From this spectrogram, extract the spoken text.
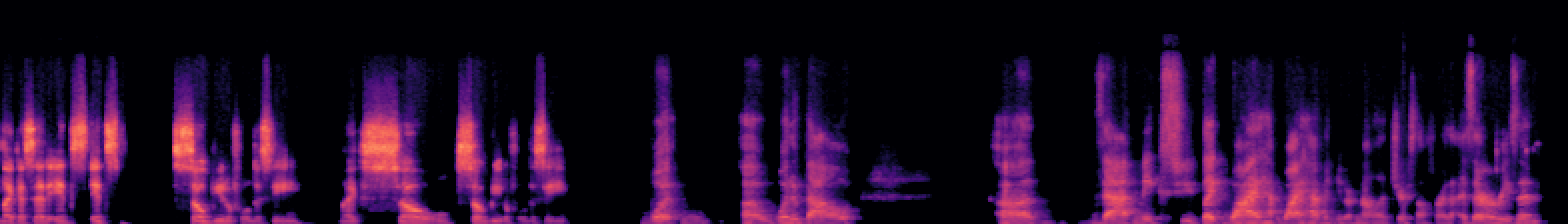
like I said, it's it's so beautiful to see. Like so, so beautiful to see. What uh what about uh that makes you like why why haven't you acknowledged yourself for that? Is there a reason?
